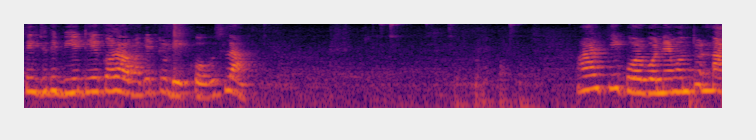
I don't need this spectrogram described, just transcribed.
কেউ যদি বিয়ে টিয়ে করো, আমাকে একটু ডেকো, বুঝলাম? আর কি করব? নেমন্ত্রণ না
